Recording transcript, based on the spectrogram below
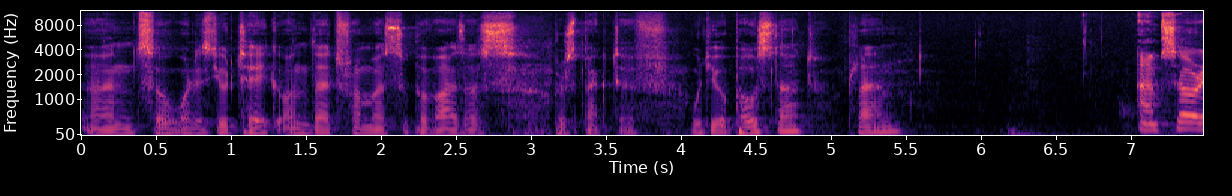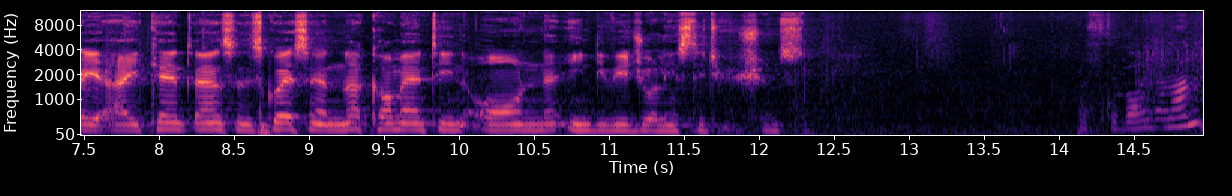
And so, what is your take on that from a supervisor's perspective? Would you oppose that plan? I'm sorry, I can't answer this question. I'm not commenting on individual institutions. Mr. Bondermann?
